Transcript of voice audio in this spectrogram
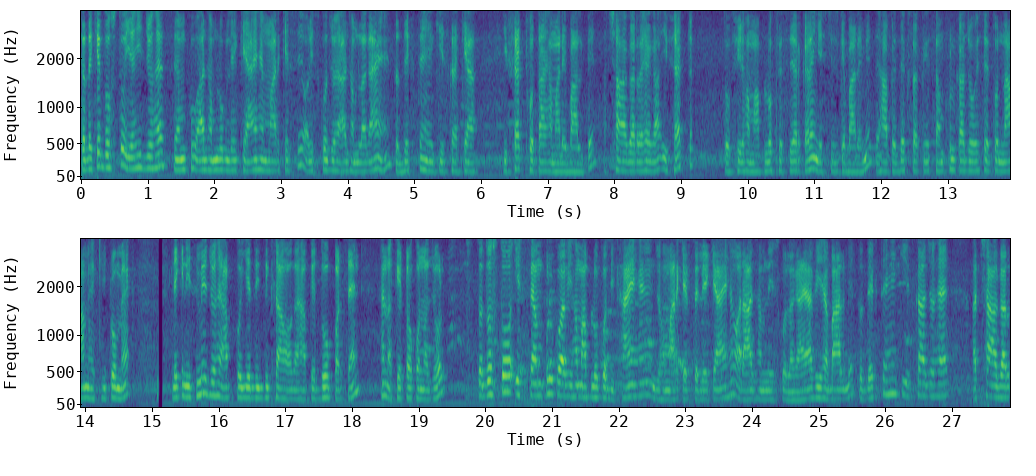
तो देखिए दोस्तों, यही जो है शैम्पू आज हम लोग लेके आए हैं मार्केट से, और इसको जो है आज हम लगाए हैं। तो देखते हैं कि इसका क्या इफ़ेक्ट होता है हमारे बाल पे। अच्छा अगर रहेगा इफ़ेक्ट तो फिर हम आप लोग से शेयर करेंगे इस चीज़ के बारे में। तो यहाँ पे देख सकते हैं, शैम्पुल का जो ऐसे तो नाम है कीटोमैक लेकिन इसमें जो है आपको ये दिख रहा होगा यहाँ पे दो परसेंट है ना केटोकोनाजोल तो दोस्तों, इस सैंपल को अभी हम आप लोग को दिखाए हैं, जो हम मार्केट से लेके आए हैं, और आज हमने इसको लगाया भी है बाल में। तो देखते हैं कि इसका जो है अच्छा अगर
